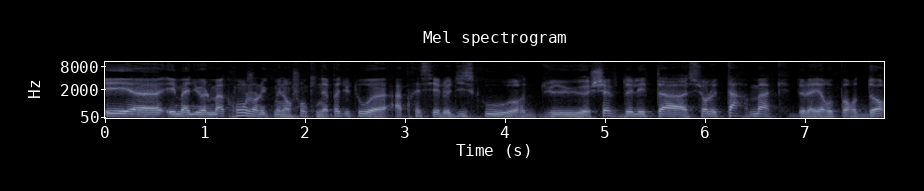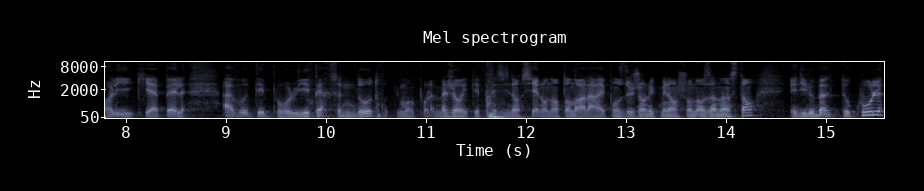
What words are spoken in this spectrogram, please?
et euh, Emmanuel Macron, Jean-Luc Mélenchon, qui n'a pas du tout euh, apprécié le discours du chef de l'État sur le tarmac de l'aéroport d'Orly, qui appelle à voter pour lui et personne d'autre, du moins pour la majorité présidentielle. On entendra la réponse de Jean-Luc Mélenchon dans un instant. Il dit le bateau coule,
